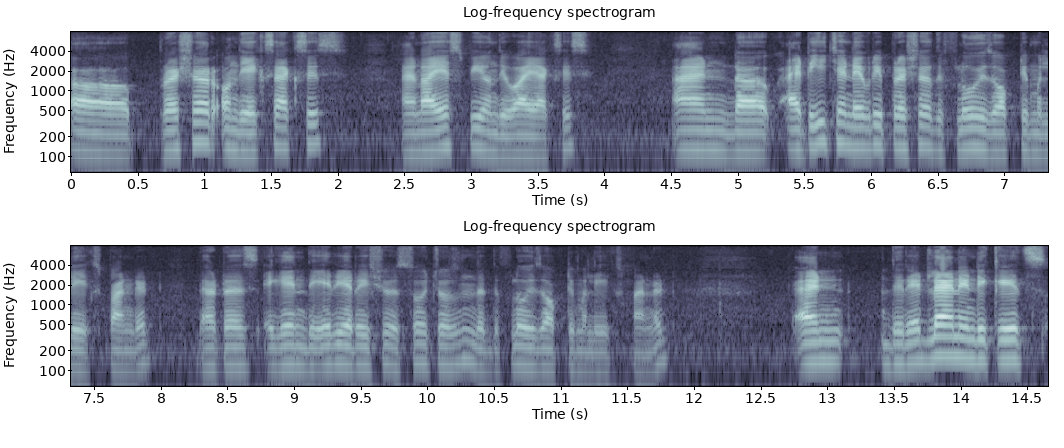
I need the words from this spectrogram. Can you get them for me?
uh, pressure on the x axis and ISP on the y axis and uh, at each and every pressure the flow is optimally expanded that is again the area ratio is so chosen that the flow is optimally expanded and the red line indicates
